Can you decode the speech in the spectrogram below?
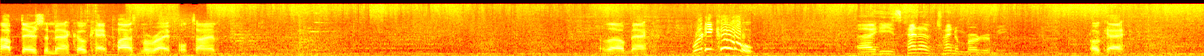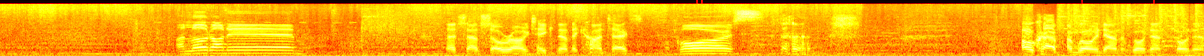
Up there's the mech. Okay, plasma rifle time. Hello, mech. Where'd he go? Uh, he's kind of trying to murder me. Okay. Unload on him. That sounds so wrong taken out of context. Of course. Oh crap, I'm going down, I'm going down, going down.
